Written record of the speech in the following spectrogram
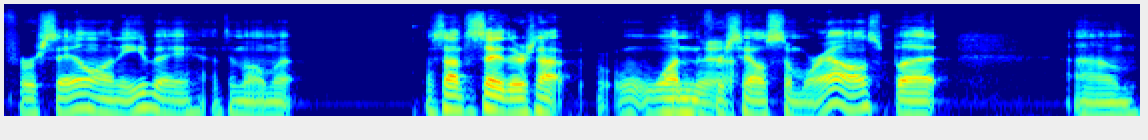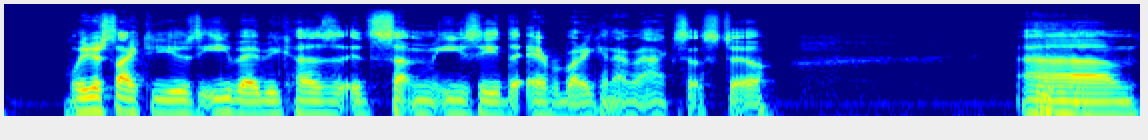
for sale on eBay at the moment. That's not to say there's not one No. for sale somewhere else, but um, we just like to use eBay because it's something easy that everybody can have access to. Um,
